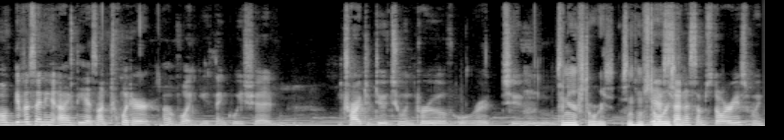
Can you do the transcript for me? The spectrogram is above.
Well, give us any ideas on Twitter of what you think we should try to do to improve or to Send your stories. Send some stories yeah, send us some stories. we,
